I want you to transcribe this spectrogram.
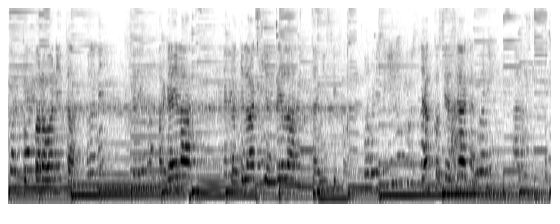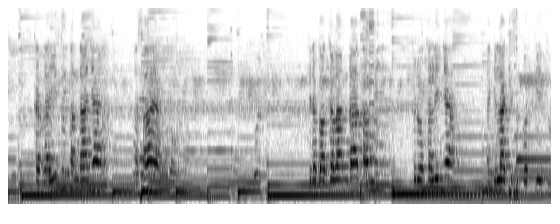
Untuk para wanita, hargailah laki-laki yang rela tangisi kau. Yang kau sia-siakan. Karena itu tandanya tak sayang kau. Tidak bakalan datang kedua kalinya laki-laki seperti itu.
